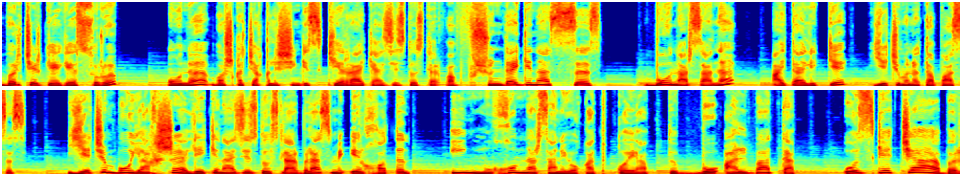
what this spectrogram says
bir cherkaga surib uni boshqacha qilishingiz kerak aziz do'stlar. Va shundagina siz bu narsani aytaylikki yechimini topasiz. Yechim bu yaxshi lekin aziz do'stlar bilasizmi er xotin eng muhim narsani yo'qotib qo'yapti. Bu albatta o'zgacha bir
